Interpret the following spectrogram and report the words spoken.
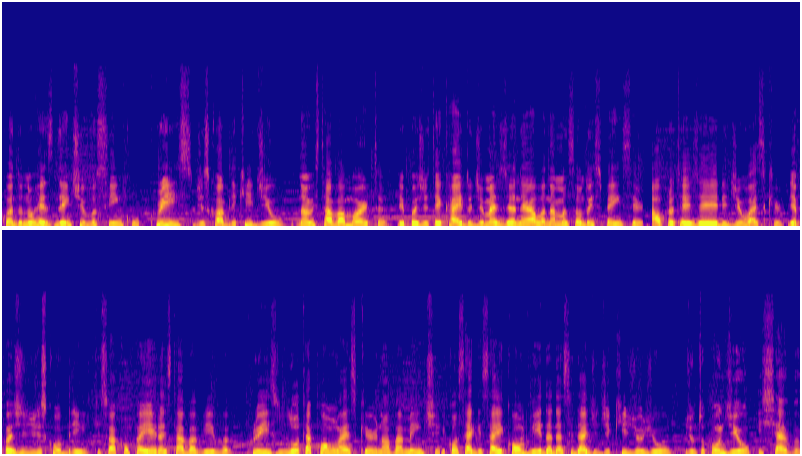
quando no Resident Evil 5, Chris descobre que Jill não estava morta depois de ter caído de uma janela na mansão do Spencer ao proteger ele de Wesker. Depois de descobrir que sua companheira estava viva, Chris luta com Wesker novamente e consegue sair com vida da cidade de Kijuju, junto com Jill e Sheva.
